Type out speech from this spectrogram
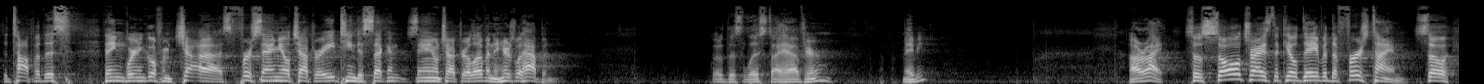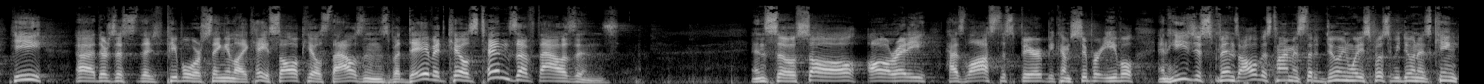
the top of this thing, we're going to go from cha- uh, 1 Samuel chapter 18 to 2 Samuel chapter 11, and here's what happened. Go to this list I have here. Maybe. All right. So Saul tries to kill David the first time. So he uh, there's this, there's people were singing like, hey, Saul kills thousands, but David kills tens of thousands. And so Saul already has lost the spirit, becomes super evil, and he just spends all of his time, instead of doing what he's supposed to be doing as king,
